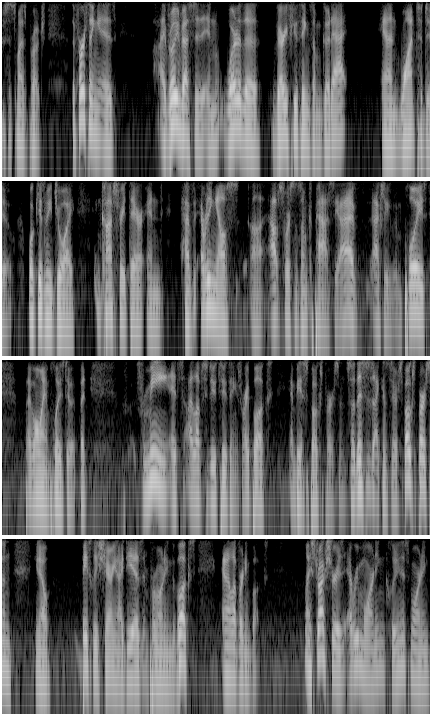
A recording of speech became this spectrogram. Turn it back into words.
systemized approach. The first thing is I've really invested in what are the very few things I'm good at and want to do what gives me joy and concentrate there and have everything else uh, outsourced in some capacity. I have actually employees, I have all my employees do it, but for me, it's I love to do two things: write books and be a spokesperson. So this is I consider spokesperson, you know, basically sharing ideas and promoting the books, and I love writing books. My structure is every morning, including this morning,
